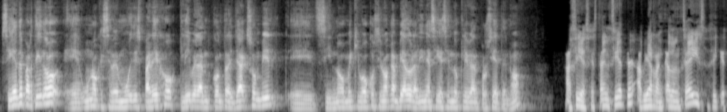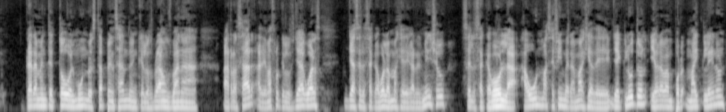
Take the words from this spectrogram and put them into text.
Siguiente partido, eh, uno que se ve muy disparejo, Cleveland contra Jacksonville. Eh, si no me equivoco, si no ha cambiado, la línea sigue siendo Cleveland por 7, ¿no? Así es, está en 7, había arrancado en 6, así que claramente todo el mundo está pensando en que los Browns van a arrasar, además porque los Jaguars ya se les acabó la magia de Garner Minshew, se les acabó la aún más efímera magia de Jake Luton y ahora van por Mike Lennon,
